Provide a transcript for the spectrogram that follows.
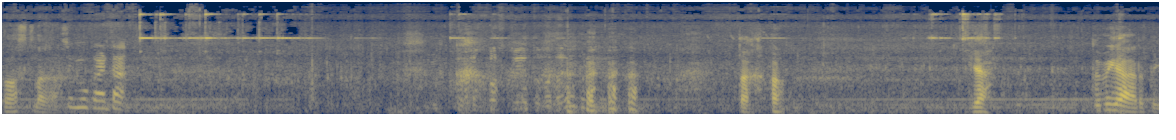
तो असला का? चिमुकाटा टाका. घ्या. तुम्ही घ्या आरती.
